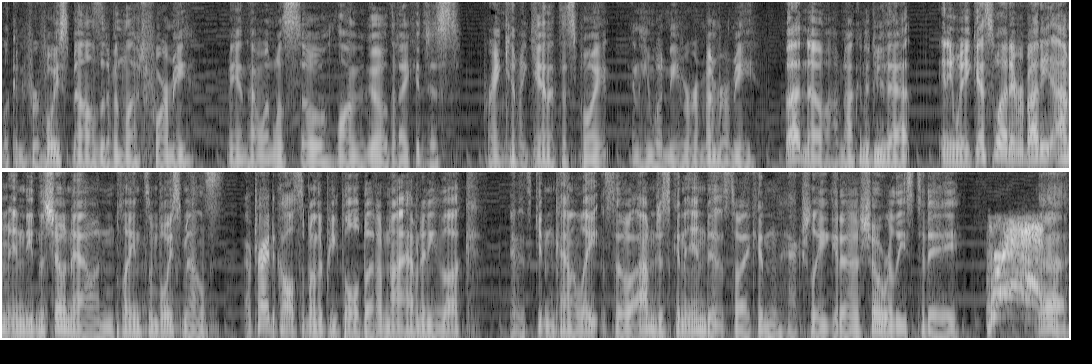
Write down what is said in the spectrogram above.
looking for voicemails that have been left for me. Man, that one was so long ago that I could just prank him again at this point and he wouldn't even remember me. But no, I'm not going to do that. Anyway, guess what, everybody? I'm ending the show now and playing some voicemails. I've tried to call some other people, but I'm not having any luck and it's getting kind of late, so I'm just going to end it so I can actually get a show release today. Yeah.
